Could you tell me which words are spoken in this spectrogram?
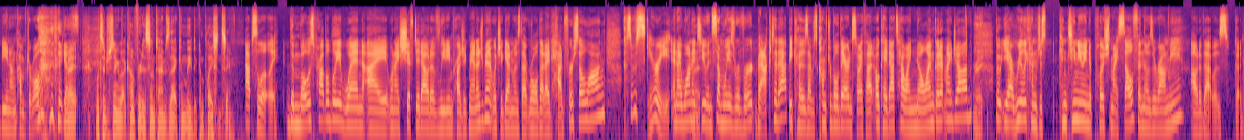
being uncomfortable. right. What's interesting about comfort is sometimes that can lead to complacency. Absolutely. The most probably when I when I shifted out of leading project management, which again was that role that I'd had for so long, because it was scary, and I wanted right. to in some ways revert back to that because I was comfortable there, and so I thought, okay, that's how I know I'm good at my job. Right. But yeah, really kind of just continuing to push myself and those around me out of that was good.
